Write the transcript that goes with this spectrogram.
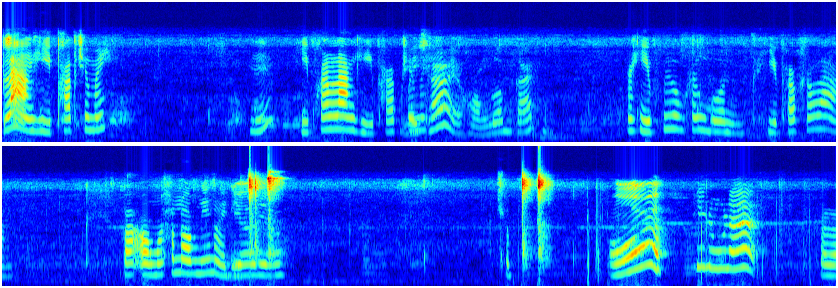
บล่างหีบพับใช่ไหมหืมหีบข้างล่างหีบพับใช่ไม่ไหมใช่ของร่วมกันมาหีบพี่อมข้างบน หีบพับข้างล่างปาออกมาข้างนอกนี้หน่อยดิเดี๋ยวเดี๋ยว ชุบ โอ้พี่รู้แล้ว อะไร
